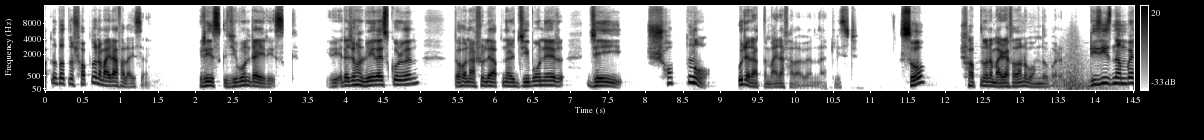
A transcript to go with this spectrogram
আপনি তো আপনার স্বপ্নটা মাইরা ফেলাইছেন রিস্ক জীবনটাই রিস্ক এটা যখন রিয়েলাইজ করবেন, তখন আসলে আপনার জীবনের যেই স্বপ্ন ওইটা আপনি মাইরা ফেলাবেন না অ্যাটলিস্ট সো স্বপ্নটা মাইরা ফেলানো বন্ধ করেন। ডিজিজ নাম্বার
